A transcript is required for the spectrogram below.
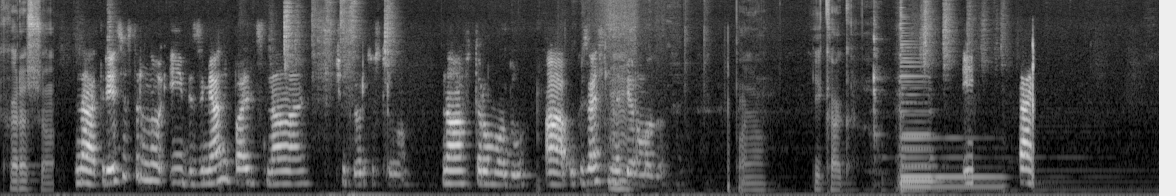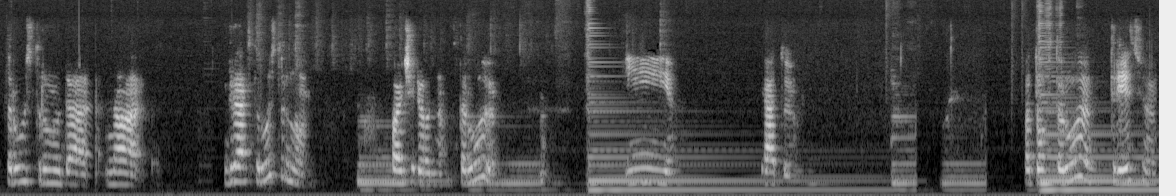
Хорошо. На третью струну и безымянный палец на четвертую струну. На втором ладу. А, указатель на Мгм. первом ладу. Понял. И как? Вторую струну, да, на... Играем вторую струну поочередно. Вторую и пятую. Потом вторую, третью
